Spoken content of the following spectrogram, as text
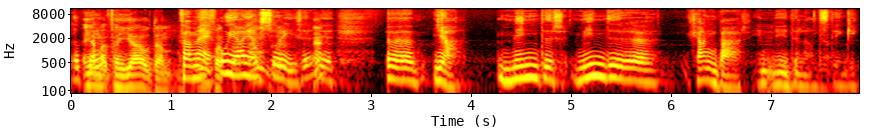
LP. Ah, ja, maar van jou dan? Van mij. Oh ja, ja, sorry. Hè. ja, minder, minder gangbaar in het Nederlands, denk ik.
